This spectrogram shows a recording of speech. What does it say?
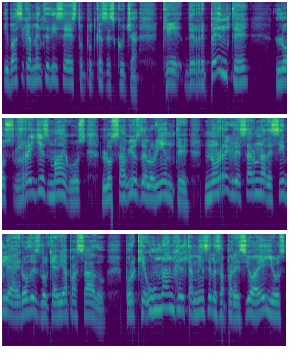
Y básicamente dice esto, podcast escucha, que de repente los reyes magos, los sabios del oriente, no regresaron a decirle a Herodes lo que había pasado, porque un ángel también se les apareció a ellos,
